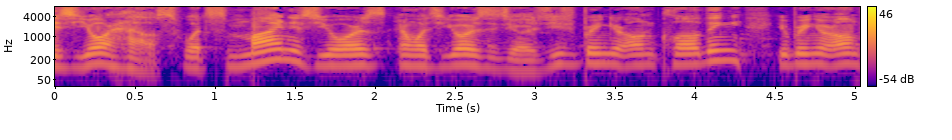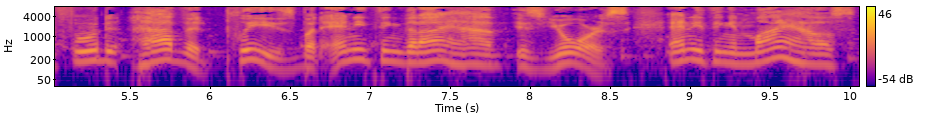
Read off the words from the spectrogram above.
is your house. What's mine is yours, and what's yours is yours. You bring your own clothing, you bring your own food, have it, please. But anything that I have is yours. Anything in my house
